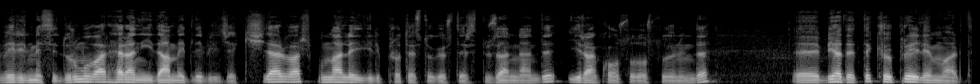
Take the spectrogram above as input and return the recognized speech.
verilmesi durumu var. Her an idam edilebilecek kişiler var. Bunlarla ilgili protesto gösterisi düzenlendi. İran konsolosluğu önünde. E, bir adet de köprü eylemi vardı.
